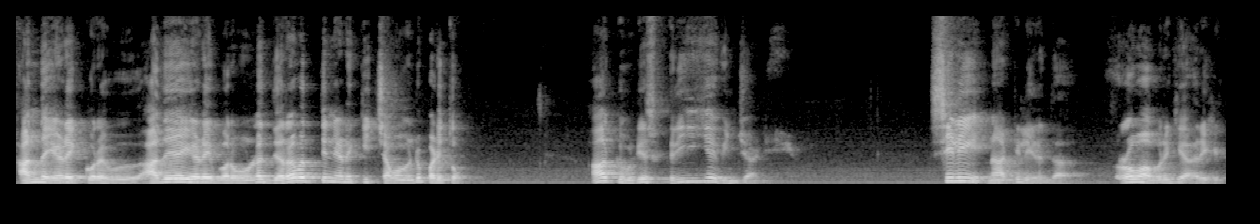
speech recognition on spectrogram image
அந்த எடை குறைவு அதே எடை பருவமுள்ள திரவத்தின் எடைக்கு சமம் என்று படித்தோம். ஆர்க்குமிட்டிஸ் பெரிய விஞ்ஞானி. சிலி நாட்டில் இருந்தார். ரோமாபுரிக்கு அருகில்.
